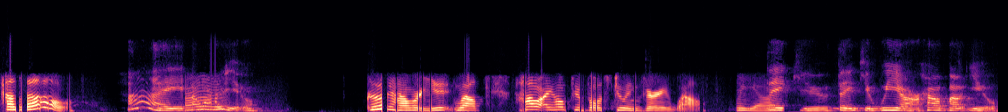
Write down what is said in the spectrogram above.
Hello. Hi, how are you? Good, how are you? Well, how I hope you're both doing very well. We are. Thank you. Thank you. We are. How about you?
